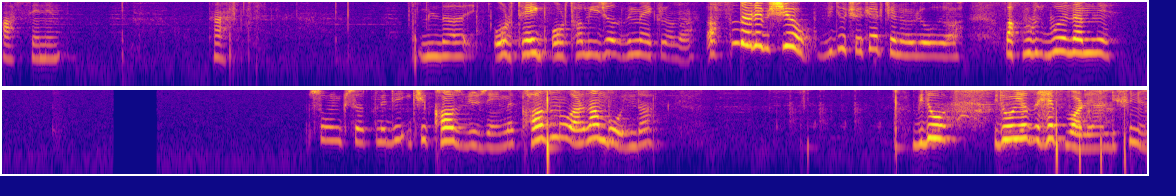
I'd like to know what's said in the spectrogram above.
Ha senin. Ha. İlla ortaya ortalayacağız değil mi ekrana? Aslında öyle bir şey yok. Video çekerken öyle oluyor. Bak bu, bu önemli. Son yükseltmede iki kaz düzeyi mi? Kaz mı var lan bu oyunda? Bir de o bir de o yazı hep var yani düşünün.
